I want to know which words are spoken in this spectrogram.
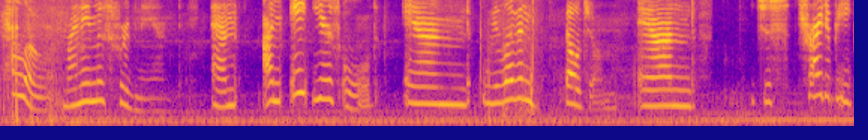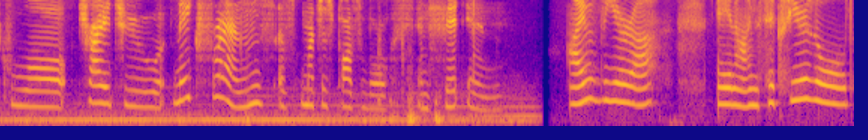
Hello, my name is Ferdinand, and I'm eight years old, and we live in Belgium. And just try to be cool, try to make friends as much as possible, and fit in. I'm Vera, and I'm six years old.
